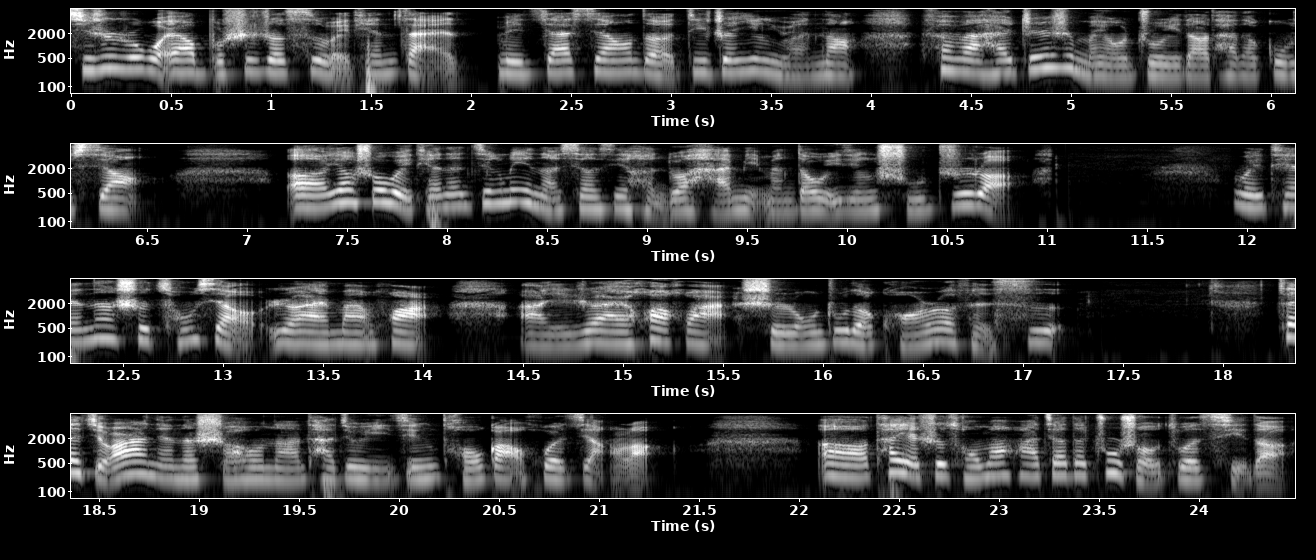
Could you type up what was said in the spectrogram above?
其实，如果要不是这次尾田仔为家乡的地震应援呢，范范还真是没有注意到他的故乡。呃，要说尾田的经历呢，相信很多海米们都已经熟知了。尾田呢是从小热爱漫画啊，也热爱画画，是龙珠的狂热粉丝。在九二年的时候呢，他就已经投稿获奖了。呃，他也是从漫画家的助手做起的，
